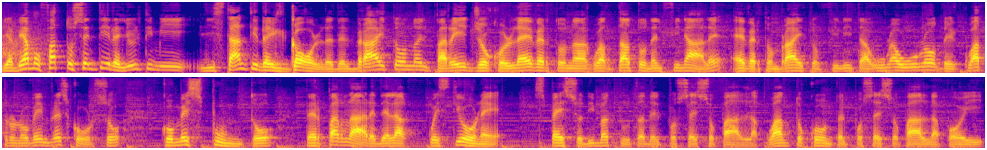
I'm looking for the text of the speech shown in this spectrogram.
Vi abbiamo fatto sentire gli ultimi gli istanti del gol del Brighton, il pareggio con l'Everton agguantato nel finale, Everton-Brighton finita 1-1 del 4 novembre scorso, come spunto per parlare della questione spesso dibattuta del possesso palla. Quanto conta il possesso palla poi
